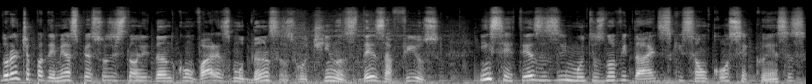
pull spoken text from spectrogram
Durante a pandemia, as pessoas estão lidando com várias mudanças, rotinas, desafios, incertezas e muitas novidades que são consequências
